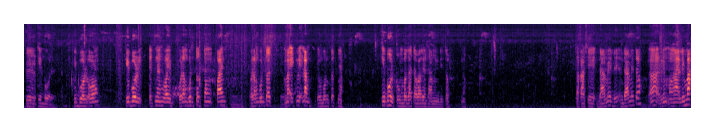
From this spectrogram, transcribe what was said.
Si Kibol. Kibol, oh. Kibol, ito na, why, walang buntot tong pan, Mm. walang buntot, maikli lang yung buntot niya. Kibol, kung baga tawagin sa amin dito, no? Saka si, dami, di- ang dami to, ah, lim- mga lima.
